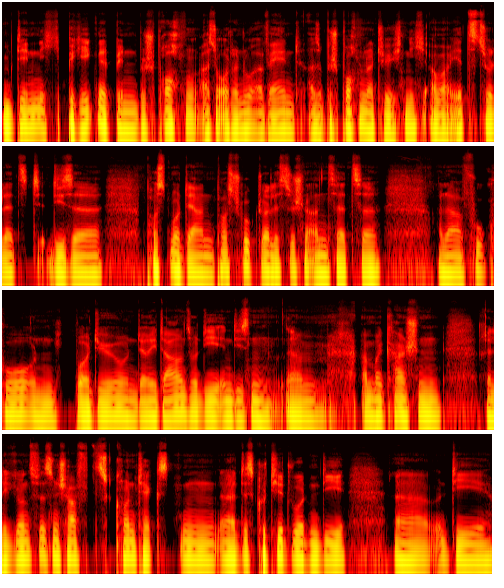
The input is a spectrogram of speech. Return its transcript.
denen ich begegnet bin, besprochen, also oder nur erwähnt, also besprochen natürlich nicht, aber jetzt zuletzt diese postmodernen, poststrukturalistischen Ansätze à la Foucault und Bourdieu und Derrida und so, die in diesen ähm, amerikanischen Religionswissenschaftskontexten äh, diskutiert wurden, die, äh, die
